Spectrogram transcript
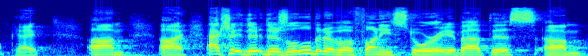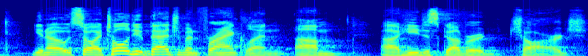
Okay. Um, uh, actually, there, there's a little bit of a funny story about this. Um, you know, so I told you Benjamin Franklin, um, uh, he discovered charge.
